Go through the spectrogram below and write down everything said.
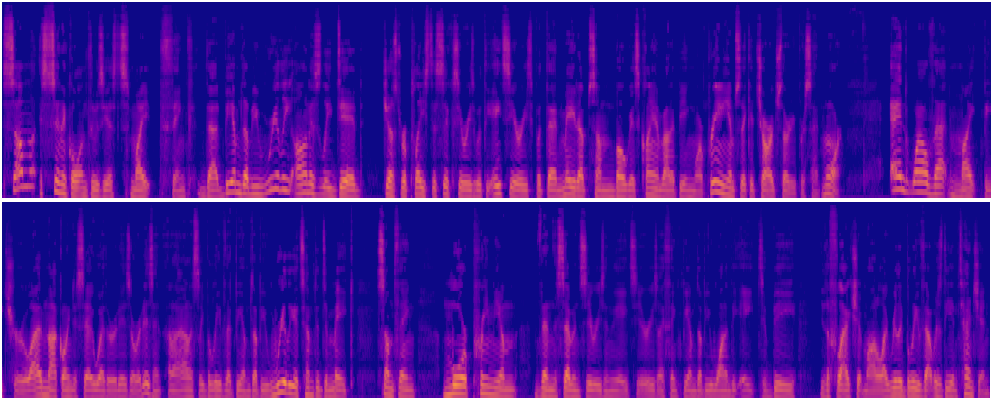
some cynical enthusiasts might think that BMW really honestly did just replace the 6 Series with the 8 Series, but then made up some bogus claim about it being more premium so they could charge 30% more. And while that might be true, I'm not going to say whether it is or it isn't, and I honestly believe that BMW really attempted to make something more premium than the 7 Series and the 8 Series. I think BMW wanted the 8 to be the flagship model. I really believe that was the intention.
